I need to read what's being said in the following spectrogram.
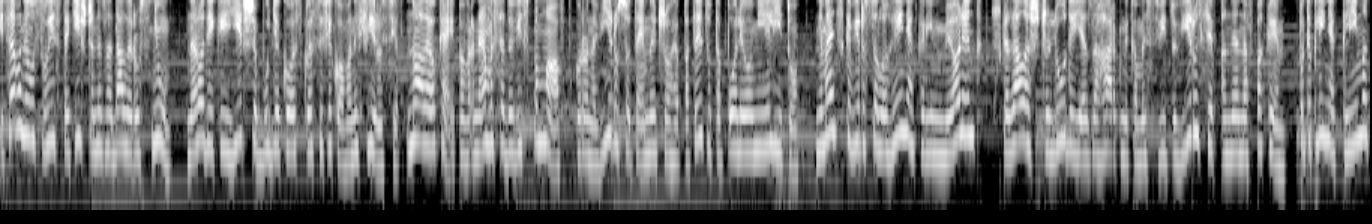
і це вони у своїй статті ще не згадали русню, народ, який гірше будь-якого з класифікованих вірусів. Ну але окей, повернемося до віспи мавп, коронавірусу, таємничого гепатиту та поліомієліту. Німецька вірусологиня Карін Мьолінг сказала, що люди є загарбниками світу вірусів, а не навпаки. Потепління клімату,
